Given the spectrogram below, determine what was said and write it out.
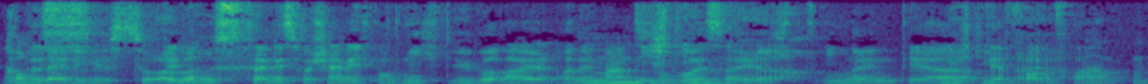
kommt einiges zu. Bewusstsein ist wahrscheinlich noch nicht überall oder in manchen Häusern nicht immer in der, nicht der Form vorhanden.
